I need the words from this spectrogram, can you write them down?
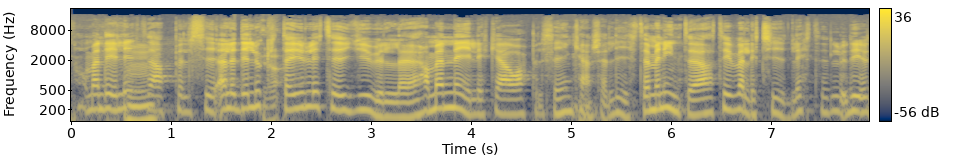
Ja, men det är lite Mm. apelsin, eller det luktar ju lite jul, ja men nejlika och apelsin kanske lite, men inte att det är väldigt tydligt. Det är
